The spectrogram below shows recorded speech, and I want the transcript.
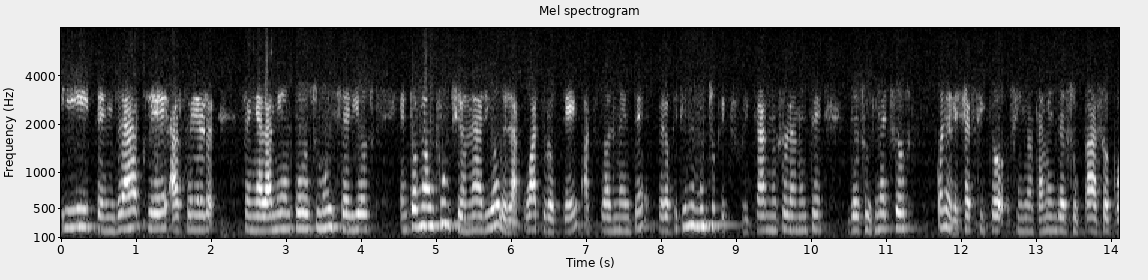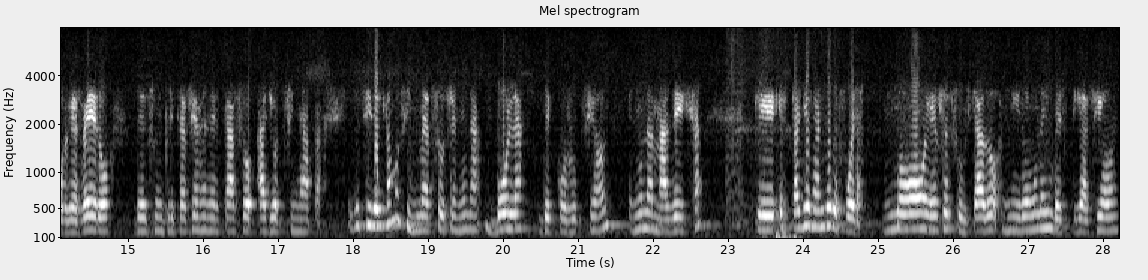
y tendrá que hacer señalamientos muy serios en torno a un funcionario de la 4T actualmente, pero que tiene mucho que explicar, no solamente de sus nexos con el ejército, sino también de su paso por Guerrero, de su implicación en el caso Ayotzinapa. Es decir, estamos inmersos en una bola de corrupción, en una madeja que está llegando de fuera. No es resultado ni de una investigación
